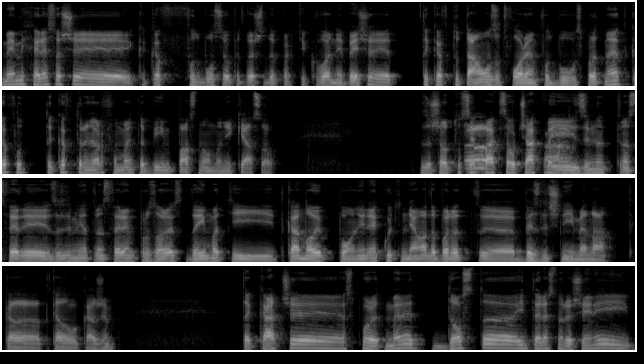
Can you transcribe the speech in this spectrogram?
Мен ми харесваше какъв футбол се опитваше да практикува. Не беше такъв тотално затворен футбол. Според мен такъв, такъв треньор в момента би им паснал на Никасъл. Защото все А, пак се очаква а. и зимните трансфери, за зимния трансферен прозорец да имат и така нови попълнения, които няма да бъдат е, безлични имена, така, така да го кажем. Така че, според мен е доста интересно решение и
